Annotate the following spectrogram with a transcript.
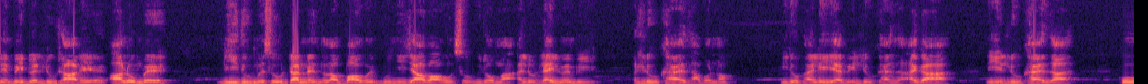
လင်ဘေးအတွက်လှူထားတယ်အားလုံးပဲမြည်သူမဆိုတတ်နိုင်သလောက်ပါဝင်ကူညီကြပါအောင်ဆိုပြီးတော့မှအဲ့လိုလိုက်လွင့်ပြီးအလှခံရတာပေါ့နော်ဗီဒီယိုဖိုင်လေးရိုက်ပြီးအလှခံရတာအဲ့ကဒီအလှခံရတာကို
